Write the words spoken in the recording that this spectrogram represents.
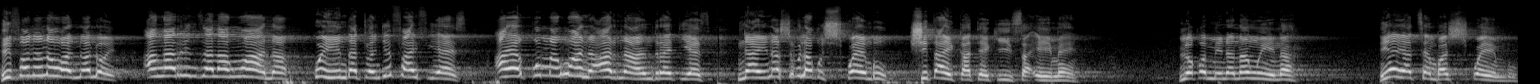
hi fana na wona loyi a nga rindzela n'wana ku hindza 25 years a ya kuma n'wana a ri na 100 years na hina swi vula ku xikwembu xi ta hi katekisa amen. Loko mina na n'wina hi ya ya tshemba xikwembu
